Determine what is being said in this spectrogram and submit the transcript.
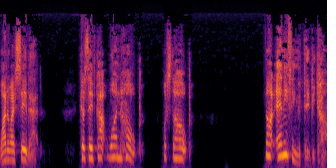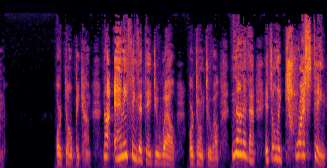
Why do I say that? Because they've got one hope. What's the hope? Not anything that they become or don't become. Not anything that they do well or don't do well. None of that. It's only trusting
